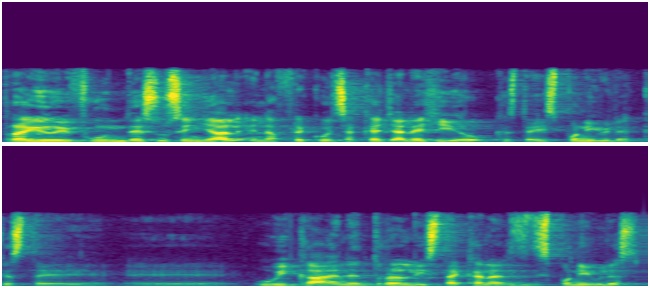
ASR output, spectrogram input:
radiodifunde su señal en la frecuencia que haya elegido, que esté disponible, que esté eh, ubicada dentro de la lista de canales disponibles,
